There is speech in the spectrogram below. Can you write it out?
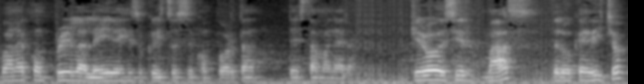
Van a cumplir la ley de Jesucristo si se comportan de esta manera. Quiero decir más de lo que he dicho.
